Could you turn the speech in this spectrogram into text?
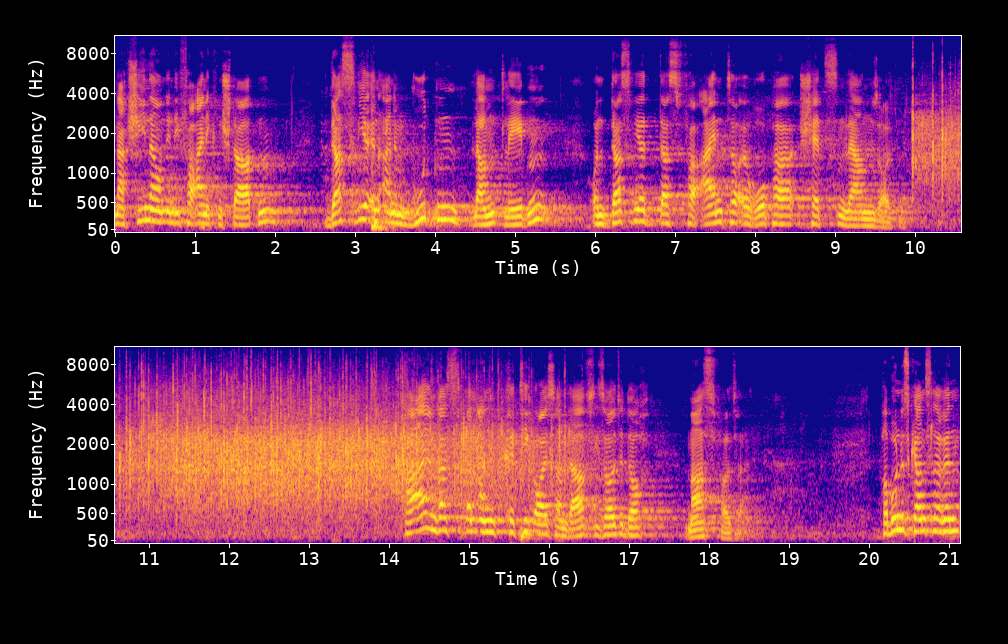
nach China und in die Vereinigten Staaten, dass wir in einem guten Land leben und dass wir das vereinte Europa schätzen lernen sollten. Vor allem, was man an Kritik äußern darf, sie sollte doch maßvoll sein. Frau Bundeskanzlerin,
